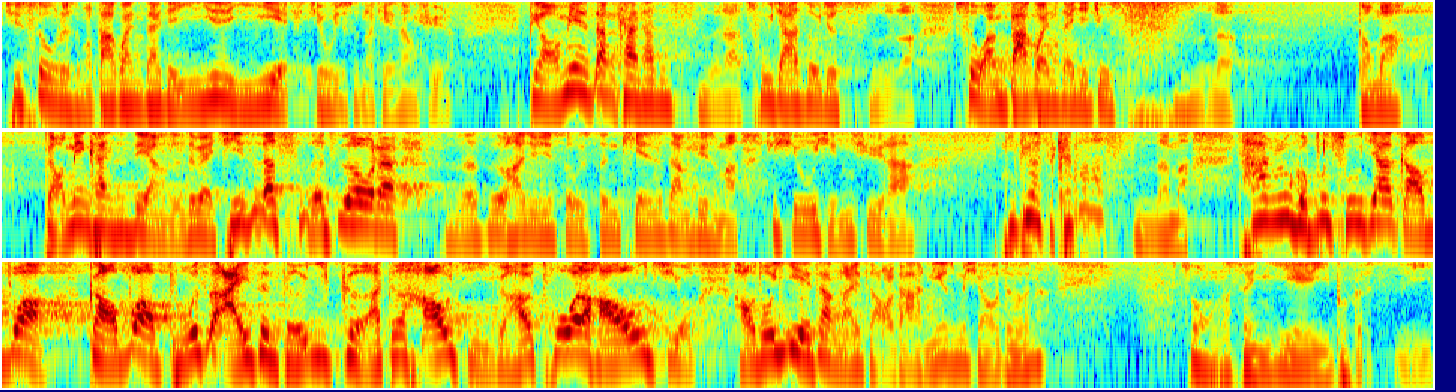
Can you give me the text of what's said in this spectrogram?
去受了什么八关斋戒，一日一夜，结果就升到天上去了。表面上看他是死了，出家之后就死了，受完八关斋戒就死了，懂吗？表面看是这样子，对不对？其实他死了之后呢，死了之后他就去受升天上去什么？去修行去了。你不要只看到他死了嘛，他如果不出家，搞不好，搞不好不是癌症得一个啊，得好几个，还拖了好久，好多业障来找他，你有什么晓得呢？众生业力不可思议。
